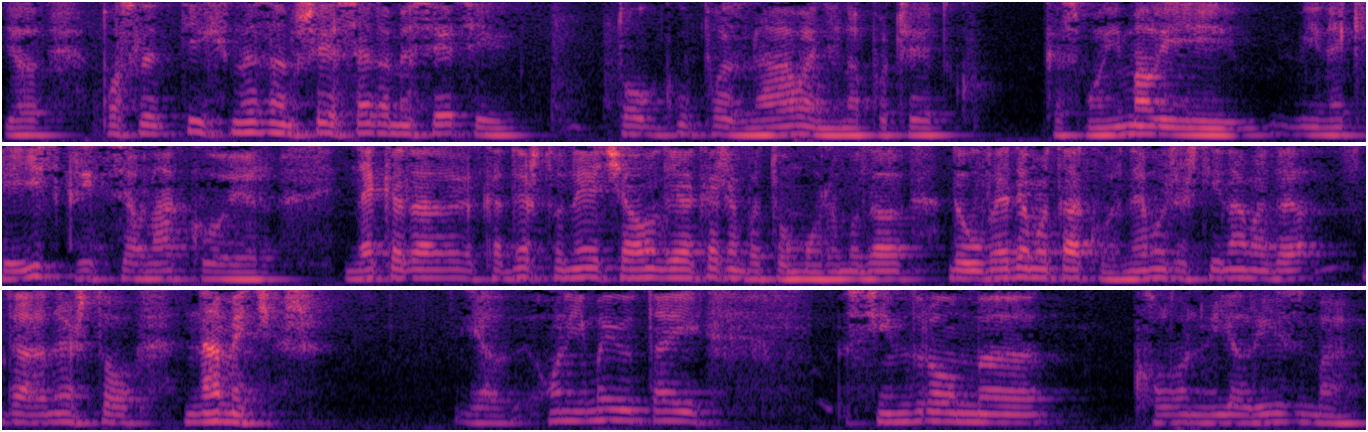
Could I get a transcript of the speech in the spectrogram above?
Jer posle tih, ne znam, 6-7 meseci tog upoznavanja na početku, kad smo imali i neke iskrice onako, jer nekada kad nešto neće, onda ja kažem pa to moramo da, da uvedemo tako, ne možeš ti nama da, da nešto namećeš. Jer oni imaju taj sindrom e, kolonijalizma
